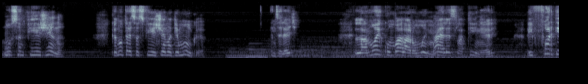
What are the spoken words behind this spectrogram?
nu o să-mi fie jenă. Că nu trebuie să-ți fie jenă de muncă. Înțelegi? La noi, cumva, la români, mai ales la tineri, e foarte...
